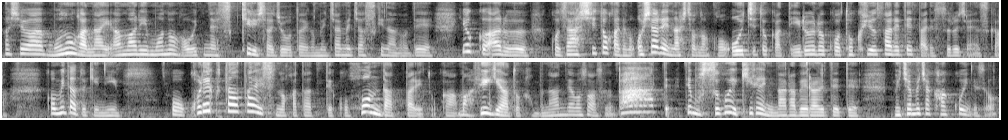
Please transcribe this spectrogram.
私は物がないあまり物が置いてないすっきりした状態がめちゃめちゃ好きなのでよくあるこう雑誌とかでもおしゃれな人のこうお家とかっていろいろ特集されてたりするじゃないですかこう見た時にこうコレクター体質の方ってこう本だったりとか、まあ、フィギュアとかも何でもそうなんですけどバーってでもすごい綺麗に並べられててめちゃめちゃかっこいいんですよ。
